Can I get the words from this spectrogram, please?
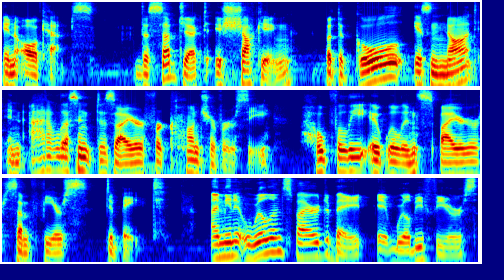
in all caps. The subject is shocking, but the goal is not an adolescent desire for controversy. Hopefully, it will inspire some fierce debate. I mean, it will inspire debate. It will be fierce.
